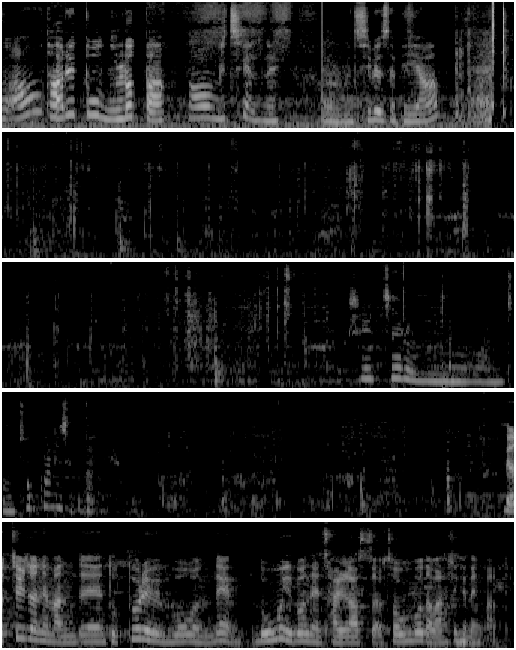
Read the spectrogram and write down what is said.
아, 다리 또 물렸다. 아, 미치겠네. 여러분, 집에서. 혹시 실제로는 완전 초콜릿 색깔이에요. 며칠 전에 만든 도토리를 먹었는데 너무 이번에 잘 났어요. 저번보다 맛있게 된 것 같아요.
